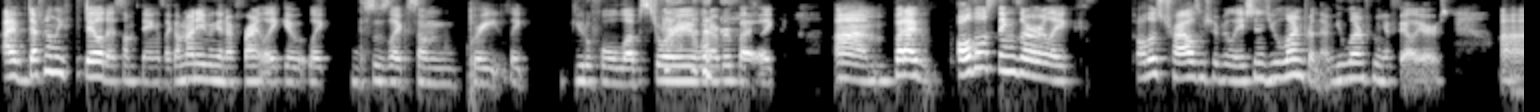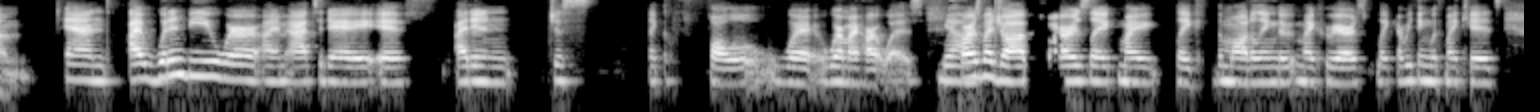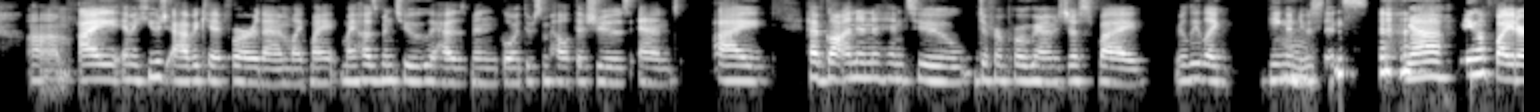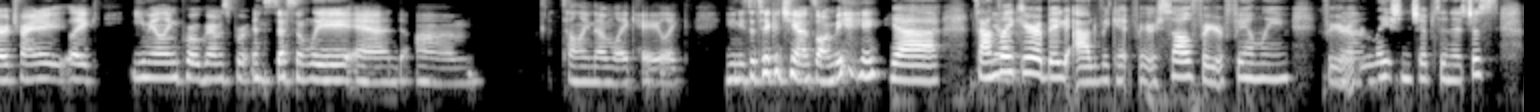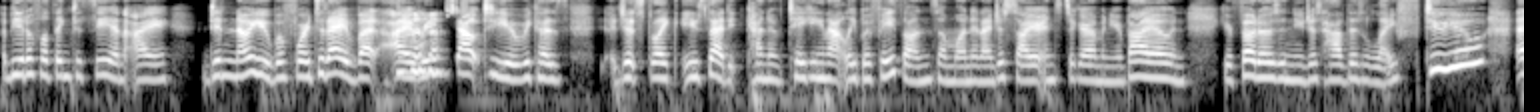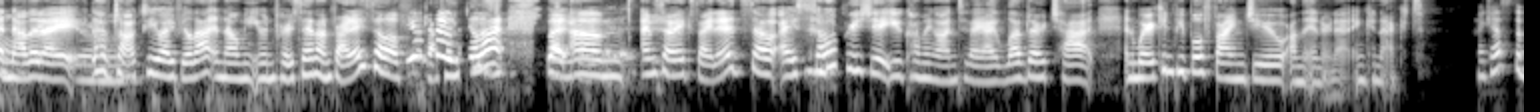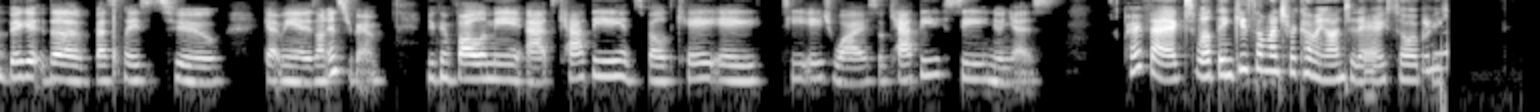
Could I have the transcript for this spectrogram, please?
I've definitely failed at some things. Like, I'm not even gonna front like it, like this is like some great, like beautiful love story or whatever. but like, um, but I've all those things are like all those trials and tribulations. You learn from them. You learn from your failures. Um, and I wouldn't be where I'm at today if I didn't just like follow where where my heart was. Yeah. As far as my job, as far as like my like the modeling, the my careers, like everything with my kids. Um, I am a huge advocate for them. Like my my husband too has been going through some health issues, and I have gotten him to different programs just by really like being a nuisance. Yeah. being a fighter, trying to like emailing programs for incessantly and um telling them like, hey, like you need to take a chance on me. Yeah. Sounds yeah. like you're a big advocate for yourself, for your family, for your yeah. relationships. And it's just a beautiful thing to see. And I didn't know you before today, but I reached out to you because just like you said, kind of taking that leap of faith on someone. And I just saw your Instagram and your bio and your photos, and you just have this life to you. And oh, now that I you. have talked to you, I feel that. And I'll meet you in person on Friday. So I'll yes. definitely feel that. But um, I'm so excited. So I so appreciate you coming on today. I loved our chat. And where can people find you on the internet and connect? I guess the big the best place to get me is on Instagram. You can follow me at Kathy. It's spelled K A T H Y. So Kathy C Nunez. Perfect. Well, thank you so much for coming on today. I so appreciate.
